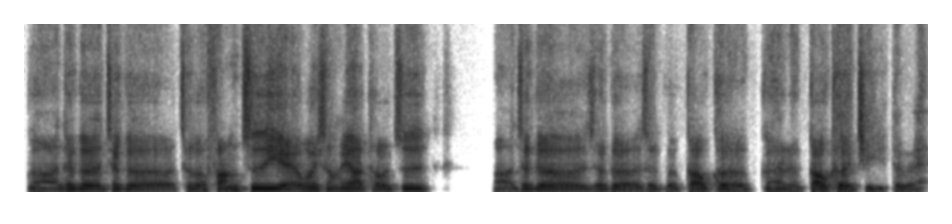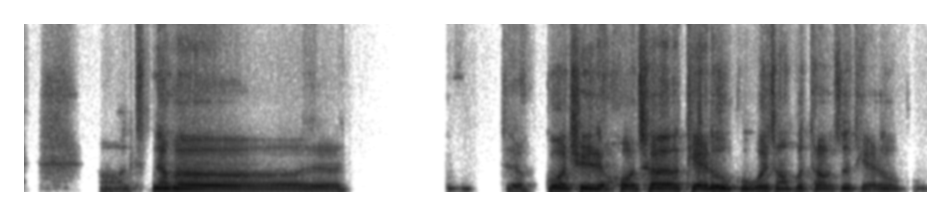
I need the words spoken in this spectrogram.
啊？这个这个这个纺织业？为什么要投资啊？这个这个这个高科高科技，对不对？啊，那个这过去火车、铁路股为什么不投资铁路股？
